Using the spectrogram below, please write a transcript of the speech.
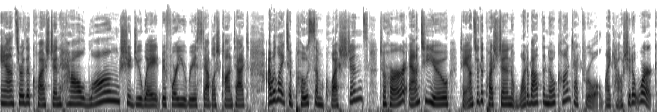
answer the question how long should you wait before you reestablish contact, I would like to pose some questions to her and to you to answer the question what about the no contact rule? Like how should it work?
